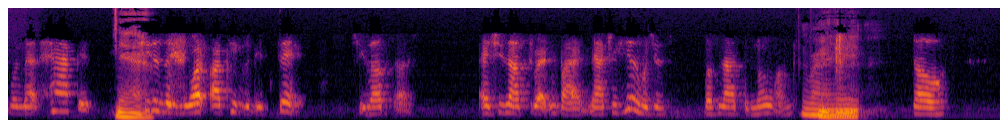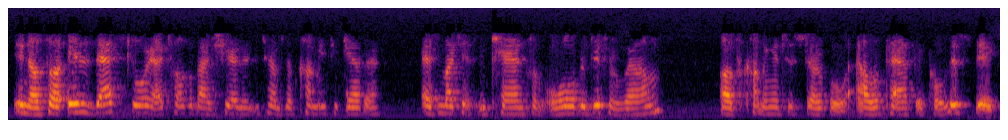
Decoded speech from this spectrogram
when that happens. Yeah. She doesn't want our people to be sick. She loves us, and she's not threatened by natural healing, which is was not the norm. Right. Mm-hmm. So, you know, so it is that story I talk about and share in terms of coming together as much as we can from all the different realms of coming into circle, allopathic, holistic,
